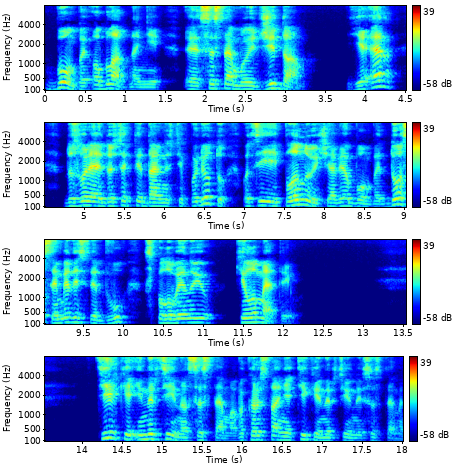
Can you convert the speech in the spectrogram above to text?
бомби, обладнані е, системою GDAM ER, дозволяють досягти дальності польоту оцієї плануючої авіабомби до 72,5 кілометрів. Тільки інерційна система, використання тільки інерційної системи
